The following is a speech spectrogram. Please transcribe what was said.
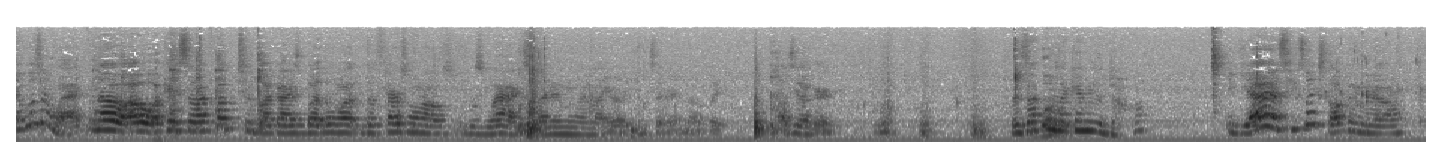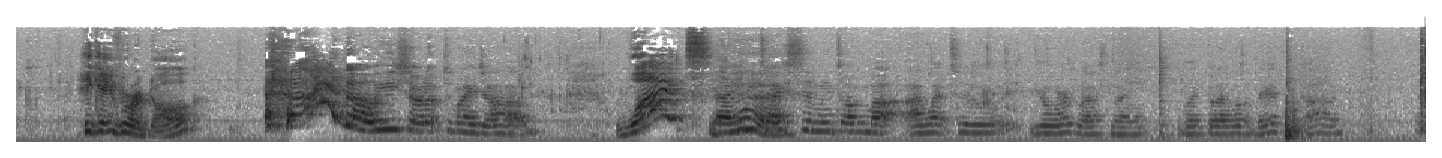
It wasn't whack. No, oh, okay, so I fucked two black guys, but the one, the first one I was, was whack, so I didn't even like really consider it. And I was like, I was younger. Is that Whoa. from like him your job? Yes, he's like stalking me now. He gave you a dog. no, he showed up to my job. What? Yeah, he Yeah. texted me talking about I went to your work last night, like, but I wasn't there. Thank God. What the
